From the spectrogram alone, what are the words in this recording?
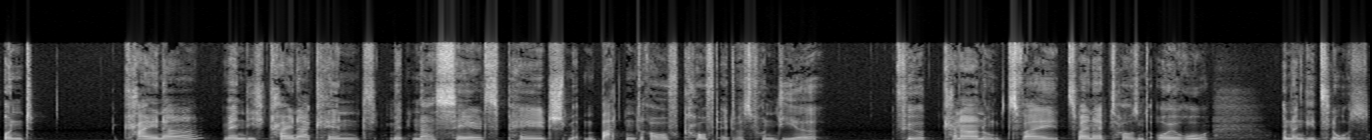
Und keiner, wenn dich keiner kennt, mit einer Sales-Page, mit einem Button drauf, kauft etwas von dir für, keine Ahnung, zwei, zweieinhalbtausend Euro und dann geht's los.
